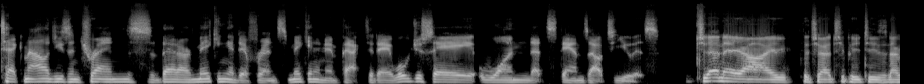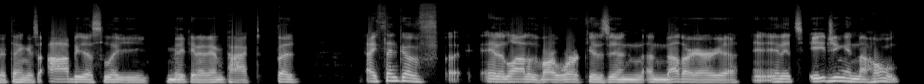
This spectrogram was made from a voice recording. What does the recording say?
technologies and trends that are making a difference, making an impact today, what would you say one that stands out to you is? Gen AI, the ChatGPTs and everything is obviously making an impact. But I think of, uh, and a lot of our work is in another area, and it's aging in the home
